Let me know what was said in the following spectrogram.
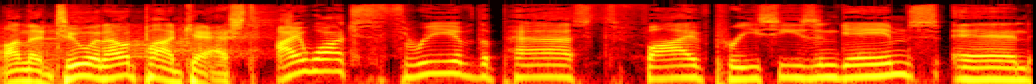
on the Two and Out podcast. I watched three of the past five preseason games, and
